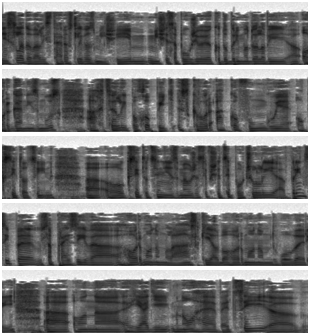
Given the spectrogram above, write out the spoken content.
nesledovali starostlivosť myší. Myši sa používajú ako dobrý modelový e, organizmus a chceli pochopiť skôr, ako funguje oxytocín. O oxytocíne sme už asi všetci počuli a v princípe sa prezýva hormónom lásky alebo hormónom dôvery. A on e, riadi mnohé veci, e,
